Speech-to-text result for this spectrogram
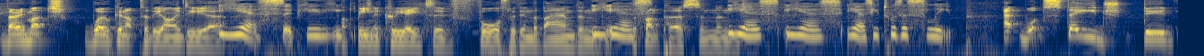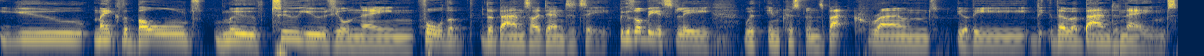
very much woken up to the idea Yes, of being a creative force within the band and the front person. And yes, yes, yes. It was asleep. At what stage did you make the bold move to use your name for the the band's identity? Because obviously, with in Crispin's background, you know, the, the there were band names.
